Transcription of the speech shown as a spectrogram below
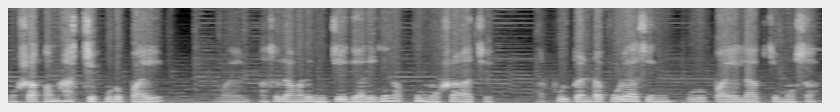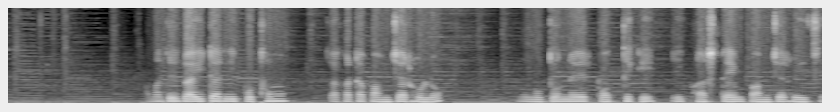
মশা কামড়াচ্ছে পুরো পায়ে। মানে আসলে আমাদের নিচে গ্যারেজে না খুব মশা আছে, আর ফুল প্যান্টটা পরে আসেনি, পুরো পায়ে লাগছে মশা। আমাদের গাড়িটার এই প্রথম চাকাটা পাংচার হলো। নতুনের পর থেকে এই ফার্স্ট টাইম পাংচার হয়েছে।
